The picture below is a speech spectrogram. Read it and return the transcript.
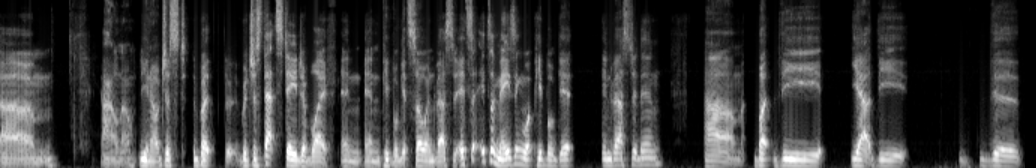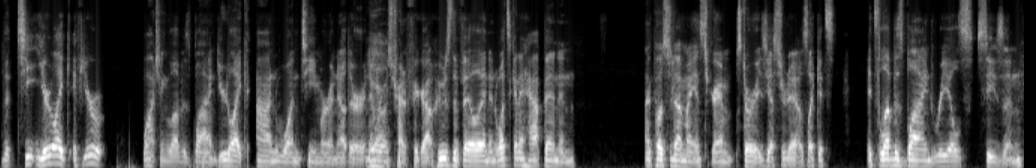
um I don't know, you know, just but but just that stage of life and and people get so invested. It's it's amazing what people get invested in. Um, but the yeah, the the the t you're like if you're watching Love is Blind, you're like on one team or another, and Yeah. everyone's trying to figure out who's the villain and what's gonna happen. And I posted on my Instagram stories yesterday. I was like, it's it's Love is Blind Reels season,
